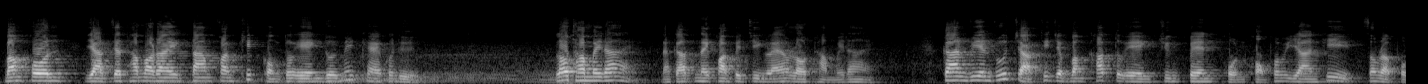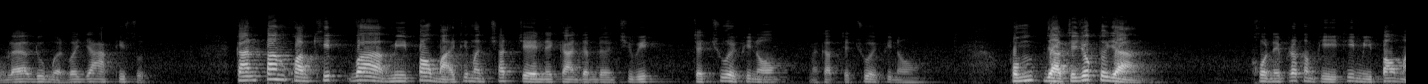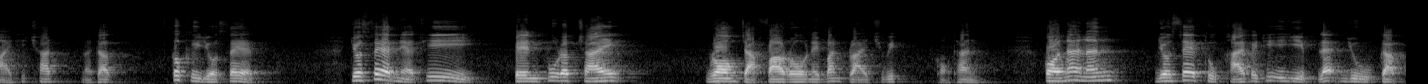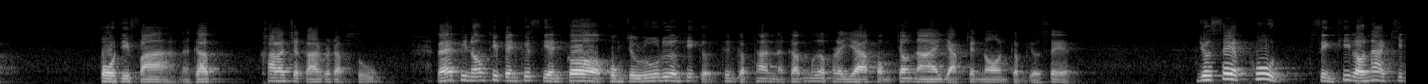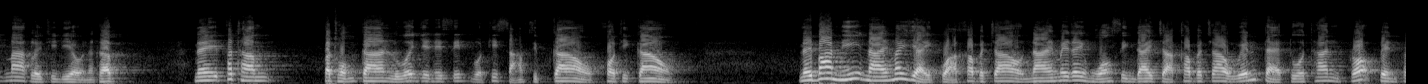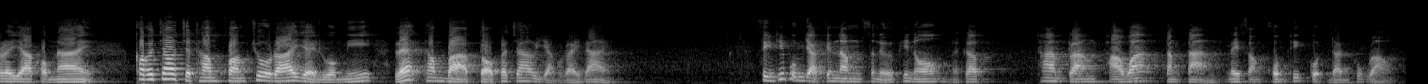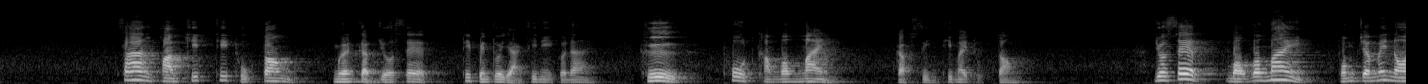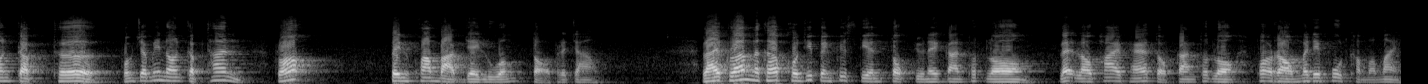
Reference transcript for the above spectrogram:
บางคนอยากจะทำอะไรตามความคิดของตัวเอง โดยไม่แคร์คนอื่น เราทำไม่ได้นะครับ ในความเป็นจริงแล้วเราทำไม่ได้ การเรียนรู้จักที่จะบังคับตัวเองจึงเป็นผลของพระวิญญาณที่สำหรับผมแล้วดูเหมือนว่ายากที่สุด การตั้งความคิดว่ามีเป้าหมายที่มันชัดเจนในการดำเนินชีวิตจะช่วยพี่น้องนะครับ จะช่วยพี่น้อง ผมอยากจะยกตัวอย่าง คนในพระคัมภีร์ที่มีเป้าหมายที่ชัดนะครับ ก็คือโยเซฟ โยเซฟเนี่ยที่เป็นผู้รับใช้รองจากฟาโรห์ในบ้านปลายชีวิตของท่าน ก่อนหน้านั้นโยเซฟถูกขายไปที่อียิปต์และอยู่กับโปติฟานะครับข้าราชการระดับสูง และพี่น้องที่เป็นคริสเตียนก็คงจะรู้เรื่องที่เกิดขึ้นกับท่านนะครับ เมื่อภรรยาของเจ้านายอยากจะนอนกับโยเซฟ โยเซฟพูดสิ่งที่เราน่าคิดมากเลยทีเดียวนะครับ ในพระธรรม ปฐมกาลหรือว่าเยเนซิสบทที่ 39 ข้อที่ 9 ในบ้านนี้นายไม่ใหญ่กว่าข้าพเจ้า นายไม่ได้หวงสิ่งใดจากข้าพเจ้าเว้นแต่ตัวท่าน เพราะเป็นภรรยาของนาย ข้าพเจ้าจะทำความชั่วร้ายใหญ่หลวงนี้ และทำบาปต่อพระเจ้าอย่างไรได้ สิ่งที่ผมอยากจะนำเสนอพี่น้องนะครับ ท่ามกลางภาวะต่างๆ ในสังคมที่กดดันพวกเรา สร้างความคิดที่ถูกต้องเหมือนกับโยเซฟ ที่เป็นตัวอย่างที่นี่ก็ได้ คือพูดคำว่าไม่กับสิ่งที่ไม่ถูกต้อง โยเซฟบอกว่าไม่ ผมจะไม่นอนกับเธอ ผมจะไม่นอนกับท่าน เพราะเป็นความบาปใหญ่หลวงต่อพระเจ้า หลายครั้งนะครับ คนที่เป็นคริสเตียนตกอยู่ในการทดลอง และเราพ่ายแพ้ต่อการทดลอง เพราะเราไม่ได้พูดคำว่าไม่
